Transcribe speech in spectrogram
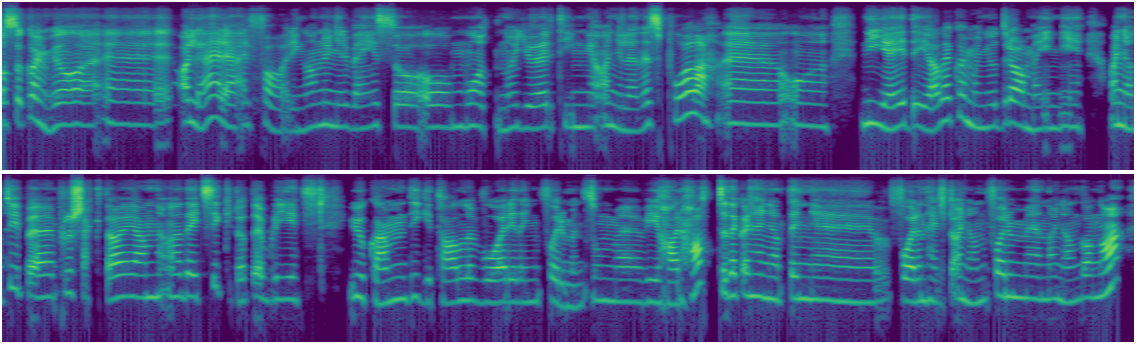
og så kan vi jo eh, Alle disse erfaringene underveis og, og, måten å gjøre ting annerledes på, da, eh, og nye ideer, det kan man jo dra med inn i andre type prosjekter igjen. Og det er ikke sikkert at det blir UKM digital vår i den formen som eh, vi har hatt. Det kan hende at den eh, får en helt annen form en annen gang òg.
